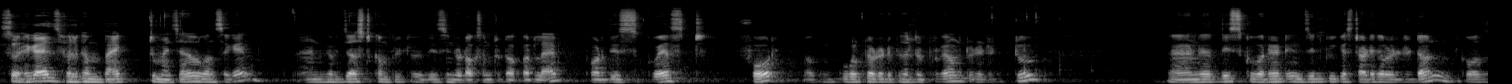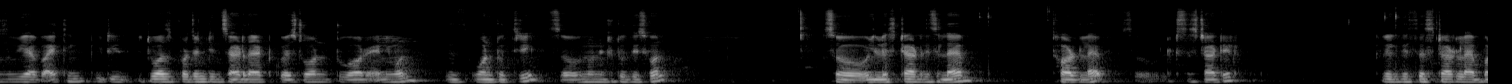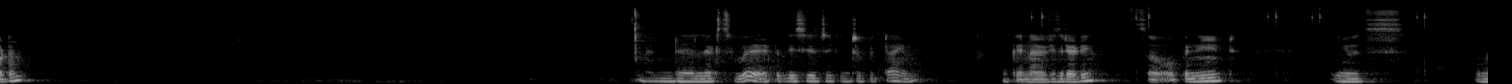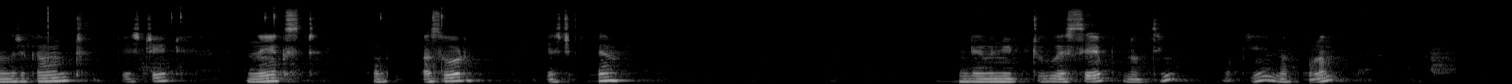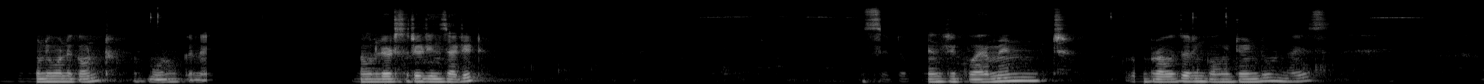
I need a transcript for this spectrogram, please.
So hey guys, welcome back to my channel once again. And we have just completed this introduction to Docker Lab for this Quest 4 of Google Cloud Developer Program 2022 and uh, this Kubernetes engine Qwik Start is already done because we have I think it is it was present inside that Quest 1, 2 or anyone 1, 2, 3 so no need to do this one. So we'll start this lab third lab. So let's start it click this start lab button. And uh, let's wait. This is taking a bit time. Okay now it is ready. So open it. Use another account. Paste it. Next copy this password. Paste it here. And we need to accept nothing. Okay no problem only one account. More okay nice. Now let's read inside it. Setup and requirement. Browser incognito window nice.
